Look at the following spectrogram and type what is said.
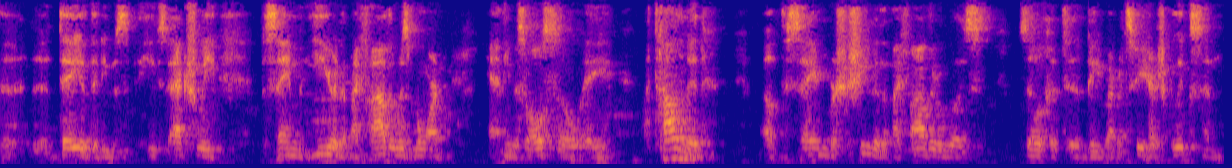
the, the day that he was, he's actually the same year that my father was born, and he was also a, a Talmud of the same Rosh Hashiva that my father was Zelcha to be Rabbi Tzvi Hersh Glikson,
